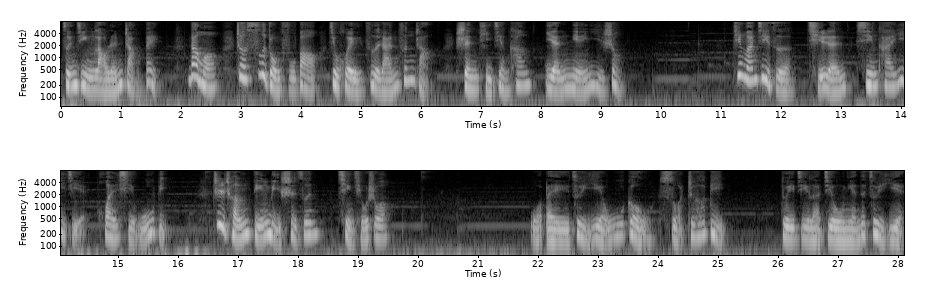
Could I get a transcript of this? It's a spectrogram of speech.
尊敬老人长辈，那么这四种福报就会自然增长，身体健康，延年益寿。听完偈子，其人心开意解，欢喜无比，至诚顶礼世尊，请求说：“我被罪业污垢所遮蔽。”堆积了九年的罪业，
